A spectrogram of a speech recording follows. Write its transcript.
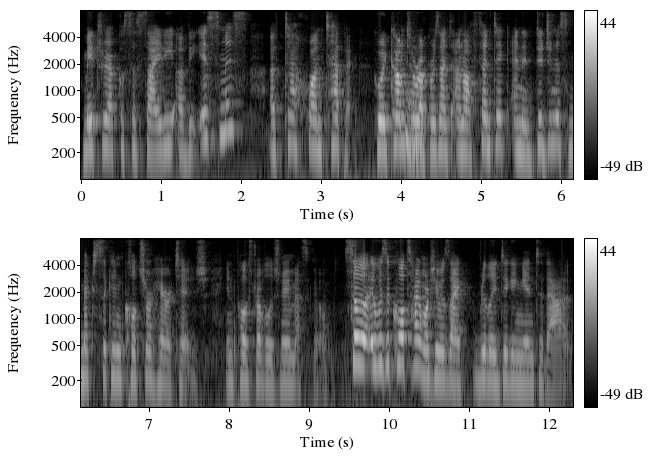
matriarchal society of the Isthmus of Tehuantepec, who had come to hmm. represent an authentic and indigenous Mexican culture heritage in post revolutionary Mexico. So it was a cool time where she was like really digging into that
